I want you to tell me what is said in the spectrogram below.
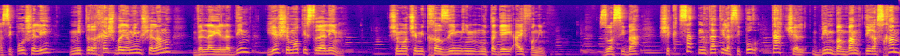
הסיפור שלי מתרחש בימים שלנו, ולילדים יש שמות ישראלים. שמות שמתחרזים עם מותגי אייפונים. זו הסיבה שקצת נתתי לסיפור טאט של בים במבם תירס חם,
